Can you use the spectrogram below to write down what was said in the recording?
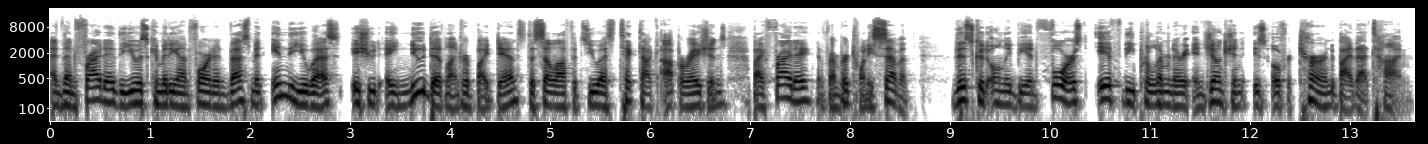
And then Friday, the U.S. Committee on Foreign Investment in the U.S. issued a new deadline for ByteDance to sell off its U.S. TikTok operations by Friday, November 27th. This could only be enforced if the preliminary injunction is overturned by that time.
